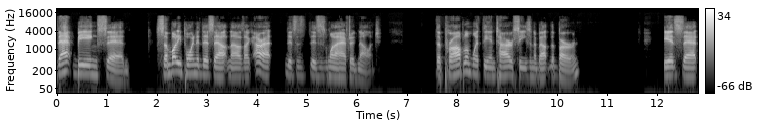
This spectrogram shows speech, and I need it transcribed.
That being said, somebody pointed this out, and I was like, all right, this is this is one I have to acknowledge. The problem with the entire season about the burn is that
